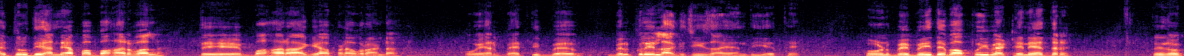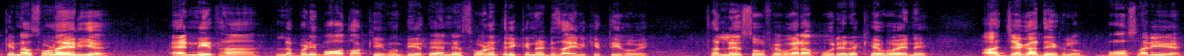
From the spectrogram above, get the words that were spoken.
ਇਧਰੋਂ ਦੀ ਆਨੇ ਆਪਾਂ ਬਾਹਰ ਵੱਲ ਤੇ ਬਾਹਰ ਆ ਗਿਆ ਆਪਣਾ ਵਰਾਂਡਾ। ਉਹ ਯਾਰ ਬੈਤੀ ਬੈ- ਬਿਲਕੁਲ ਹੀ ਅਲੱਗ ਚੀਜ਼ ਆ ਜਾਂਦੀ ਹੈ ਇੱਥੇ। ਹੁਣ ਬੇਬੇ ਜੀ ਤੇ ਬਾਪੂ ਹੀ ਬੈਠੇ ਨੇ ਇੱਧਰ। ਤੇ ਦੇਖੋ ਕਿੰਨਾ ਸੋਹਣਾ ਏਰੀਆ ਹੈ। ਐਨੀ ਥਾਂ ਲੱਭਣੀ ਬਹੁਤ ਔਖੀ ਹੁੰਦੀ ਹੈ ਤੇ ਐਨੇ ਸੋਹਣੇ ਤਰੀਕੇ ਨਾਲ ਡਿਜ਼ਾਈਨ ਕੀਤੀ ਹੋਵੇ। ਥੱਲੇ ਸੋਫੇ ਵਗੈਰਾ ਪੂਰੇ ਰੱਖੇ ਹੋਏ ਨੇ। ਆ ਜਗ੍ਹਾ ਦੇਖ ਲਓ, ਬਹੁਤ ਸਾਰੀ ਹੈ।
